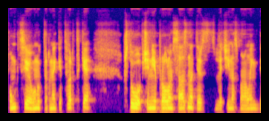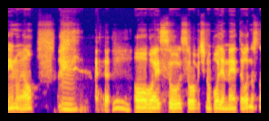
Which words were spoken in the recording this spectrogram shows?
funkcije unutar neke tvrtke, što uopće nije problem saznati jer većina smo na LinkedInu, jel? Mm. ovaj, su, su obično bolje mete. Odnosno,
